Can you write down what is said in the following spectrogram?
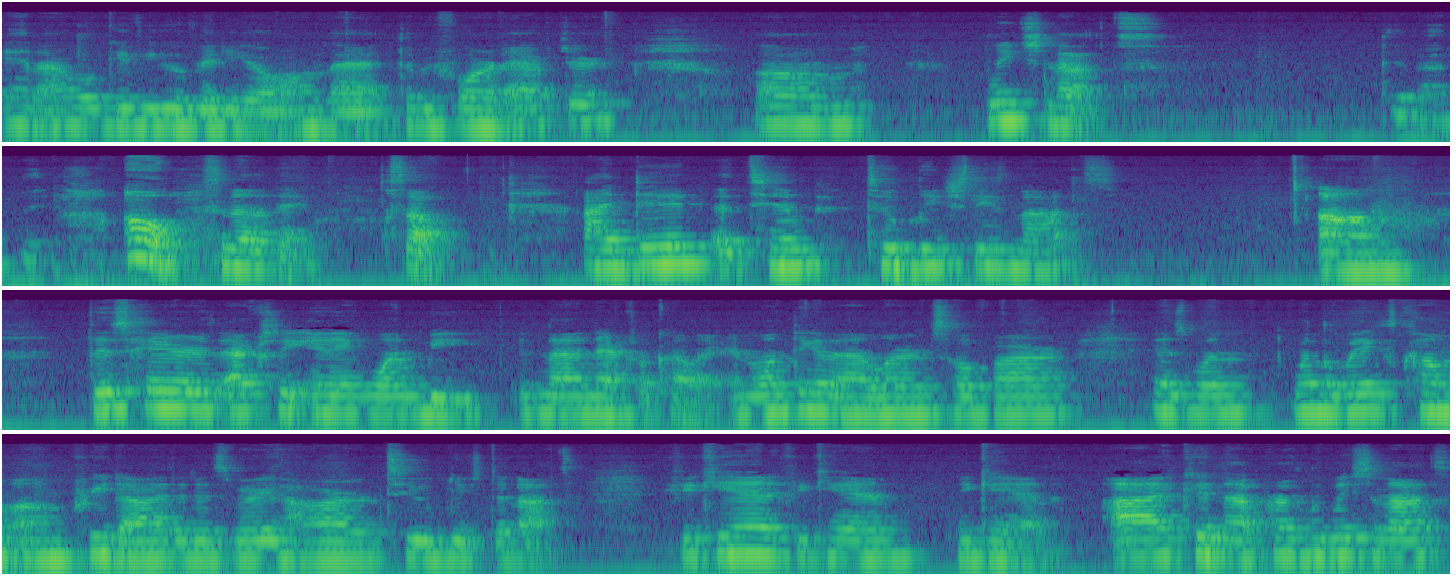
and I will give you a video on that, the before and after. Um, bleach knots. Oh, it's another thing. So, I did attempt to bleach these knots. Um, this hair is actually in a 1B. It's not a natural color. And one thing that I learned so far is when, when the wigs come um, pre-dyed, it is very hard to bleach the knots. If you can, if you can, you can. I could not personally bleach the knots.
